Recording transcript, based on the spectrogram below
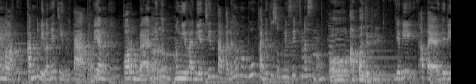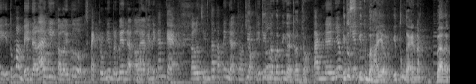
yang melakukan tuh bilangnya cinta tapi, Tapi- yang korban Uh-uh. itu mengira dia cinta padahal mah bukan itu submissiveness no Oh, apa jadinya itu? jadi apa ya jadi itu mah beda lagi kalau itu spektrumnya berbeda kalau yang Oke. ini kan kayak kalau cinta tapi nggak cocok itu Cinta tapi nggak cocok. tandanya Itu mungkin itu bahaya loh. Itu nggak enak banget.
